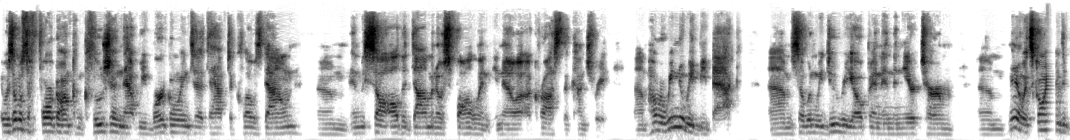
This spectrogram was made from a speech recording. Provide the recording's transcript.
it was almost a foregone conclusion that we were going to, to have to close down um, and we saw all the dominoes falling, you know, across the country. Um, however, we knew we'd be back. Um, so when we do reopen in the near term, um, you know, it's going to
